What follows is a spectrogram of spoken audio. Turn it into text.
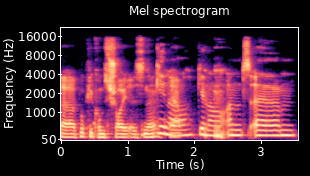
äh, publikumsscheu ist. Ne? Genau, ja. genau. Und ähm,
